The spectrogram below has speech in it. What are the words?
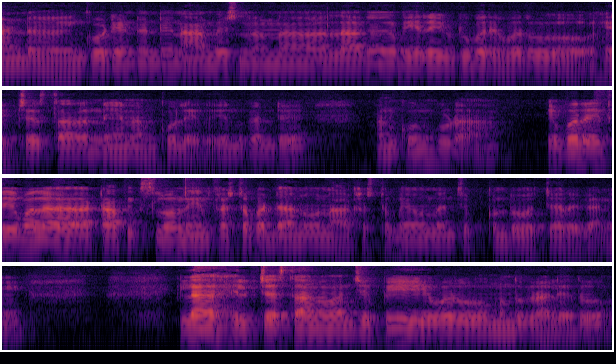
and ఇంకోటి ఏంటంటే నాన్ అన్వేషణ అన్న లాగా వేరే యూట్యూబర్ ఎవరు హెల్ప్ చేస్తారని నేను అనుకోలేదు. ఎందుకంటే అనుకోను కూడా ఎవరైతే వాళ్ళ టాపిక్స్లో నేను కష్టపడ్డాను నా కష్టమే ఉందని చెప్పుకుంటూ వచ్చారే కానీ ఇలా హెల్ప్ చేస్తాను అని చెప్పి ఎవరు ముందుకు రాలేదు.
